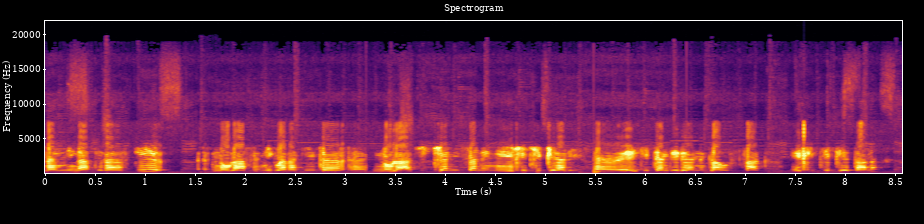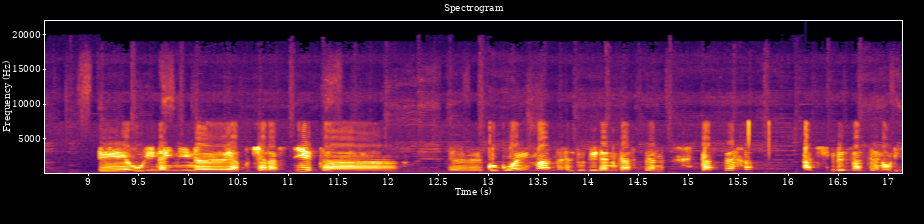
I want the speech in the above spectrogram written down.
nahi nien aterazki nola zenik badakit, eh, nola atxikian izan ene egitipiari, eh, egiten diren gauzak egitipietan, eh, hori nahi nien eakutsarazti eta gogoa eman, heldu diren gazten, gazter, atxik bezaten hori.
